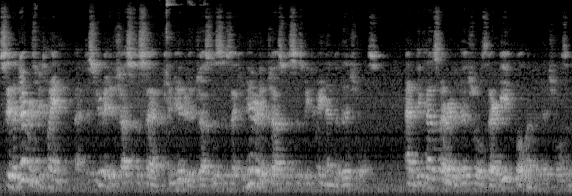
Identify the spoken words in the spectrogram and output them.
see, the difference between uh, distributive justice and commutative justice is that commutative justice is between individuals. And because they're individuals, they're equal individuals, and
